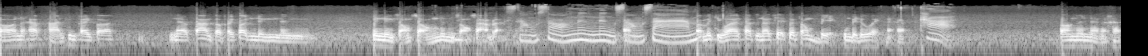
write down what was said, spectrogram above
ร้อนนะครับ ผ่านขึ้นไปก็แนวต้านต่อไปก็หนึ่งหนึ่งหนึ่งหนึ่งสองสองหนึ่งสองสามละสองสองหนึ่งหนึ่งสองสามก็ไม่ถึงว่าถ้าตุนาเชษก็ต้องเบรกขึ้นไปด้วยนะครับ ค่ะตอนเงินนะนะครับ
